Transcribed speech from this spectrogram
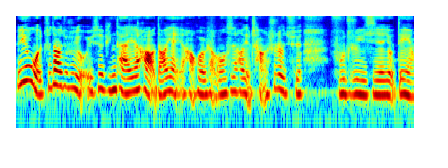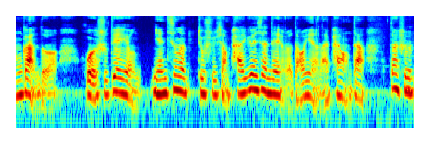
因为我知道，就是有一些平台也好，导演也好，或者小公司也好，也尝试着去扶植一些有电影感的，或者是电影年轻的，就是想拍院线电影的导演来拍网大，但是，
